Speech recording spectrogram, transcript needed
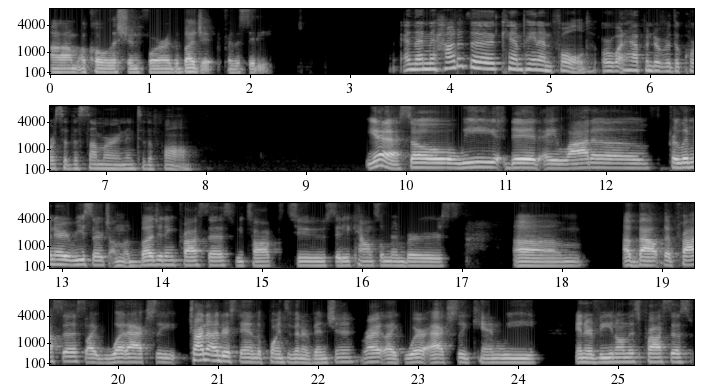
um, a coalition for the budget for the city. And then, how did the campaign unfold, or what happened over the course of the summer and into the fall? Yeah, so we did a lot of preliminary research on the budgeting process. We talked to city council members um, about the process, like what actually trying to understand the points of intervention, right? Like where actually can we intervene on this process?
